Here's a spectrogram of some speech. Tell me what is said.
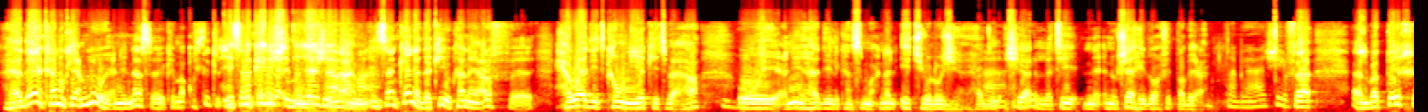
هذا كانوا كيعملوه يعني الناس كما قلت لك الانسان ما كان دائما ذكي. نعم آه. الإنسان كان ذكي وكان يعرف آه، حوادث كونية كيتبعها. ويعني هذه اللي كنسموها إحنا الإيتيولوجيا هذه آه، الأشياء أكيد. التي نشاهدها في الطبيعة. طبيعة عجيب. فالبطيخ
